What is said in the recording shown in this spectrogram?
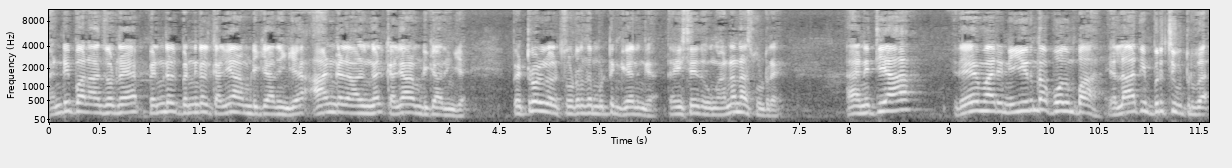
கண்டிப்பா நான் சொல்றேன். பெண்கள் பெண்கள் கல்யாணம் முடிக்காதீங்க. ஆண்கள் ஆண்கள் கல்யாணம் முடிக்காதீங்க. பெற்றோர்கள் சொல்றதை மட்டும் கேளுங்க. தயவுசெய்து உங்க அண்ணன் நான் சொல்றேன். நித்யா இதே மாதிரி நீ இருந்தா போதும்பா. எல்லாத்தையும் பிரிச்சு விட்டுருவ.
